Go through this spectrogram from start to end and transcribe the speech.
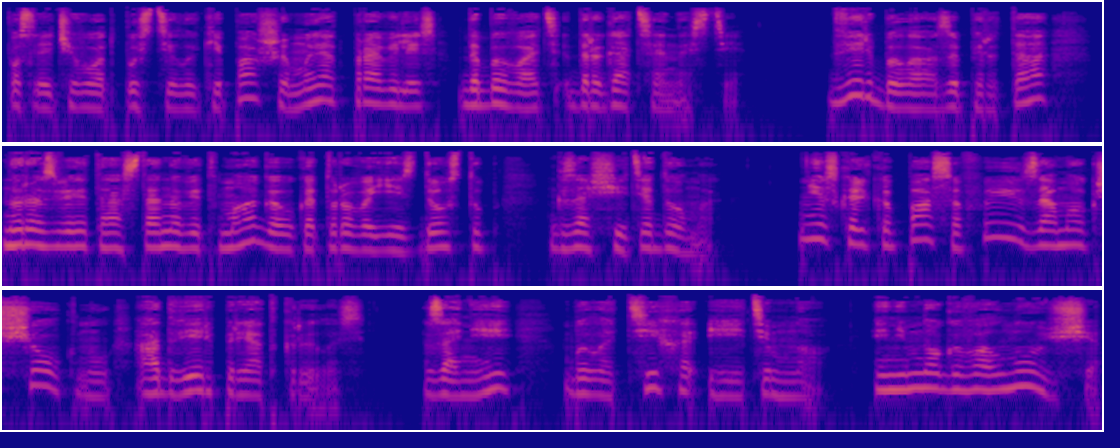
после чего отпустил экипаж, и мы отправились добывать драгоценности. Дверь была заперта, но разве это остановит мага, у которого есть доступ к защите дома? Несколько пасов, и замок щелкнул, а дверь приоткрылась. За ней было тихо и темно, и немного волнующе,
